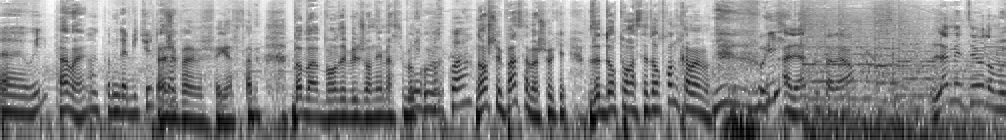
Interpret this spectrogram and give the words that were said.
Euh, oui. Ah ouais. Hein, comme d'habitude. Ah, j'ai pas fait gaffe. Très bien. Bon, bah, bon début de journée. Merci beaucoup. Mais pourquoi Non, je sais pas. Ça m'a choqué. Vous êtes de retour à 7h30 quand même. oui. Allez, à tout à l'heure. La météo dans vos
